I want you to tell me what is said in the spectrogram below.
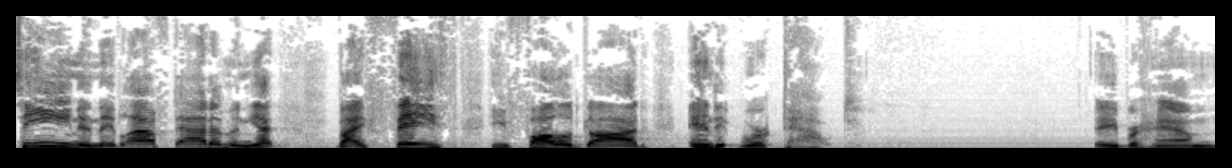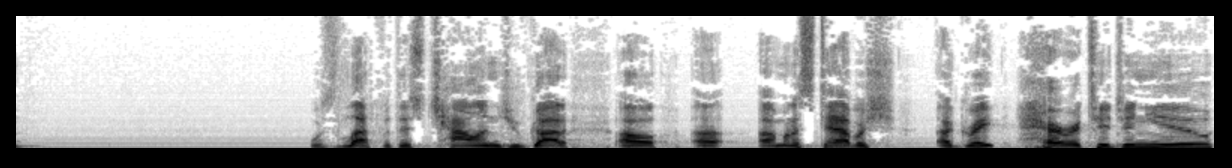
seen. And they laughed at him. And yet, by faith, he followed God, and it worked out. Abraham was left with this challenge. You've got, oh, uh, I'm going to establish a great heritage in you.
